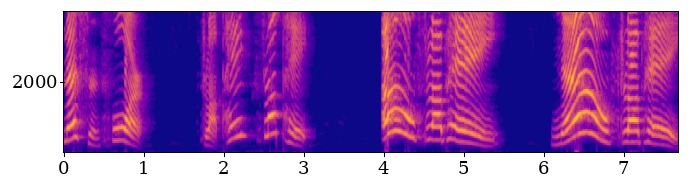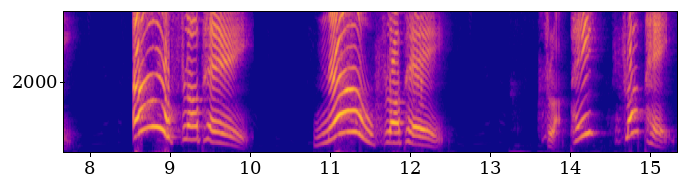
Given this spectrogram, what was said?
Lesson 4 Floppy, Floppy. Oh, Floppy! No, Floppy! Oh, Floppy! No, Floppy! Floppy, Floppy.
